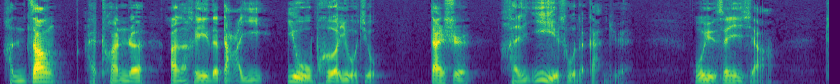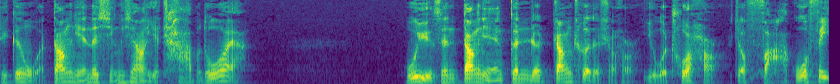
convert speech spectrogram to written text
很脏。还穿着暗黑的大衣，又破又旧，但是很艺术的感觉。吴宇森一想，这跟我当年的形象也差不多呀。吴宇森当年跟着张彻的时候，有个绰号叫“法国飞”，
